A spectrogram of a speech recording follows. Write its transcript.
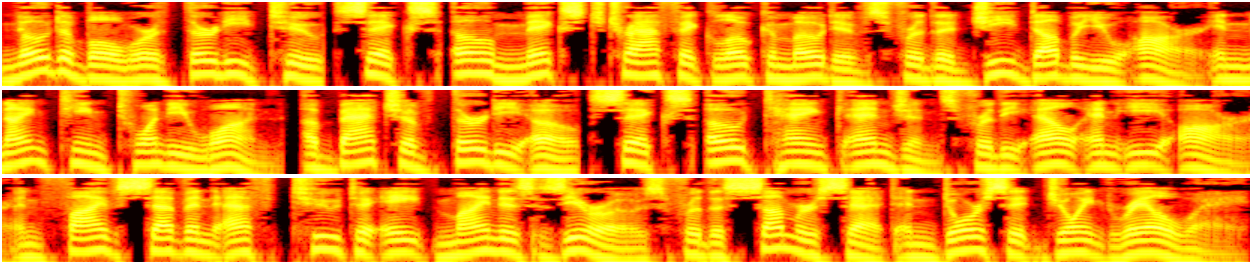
Notable were 32 0 mixed-traffic locomotives for the GWR in 1921, a batch of 30 0 tank engines for the LNER and 57 F2 to 8-0s for the Somerset and Dorset Joint Railway.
